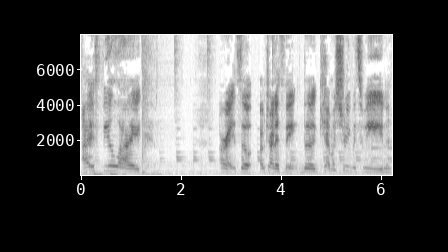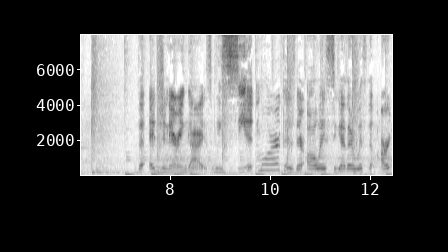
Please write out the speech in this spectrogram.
I feel like all right, so I'm trying to think. The chemistry between the engineering guys, we see it more because they're always together with the art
